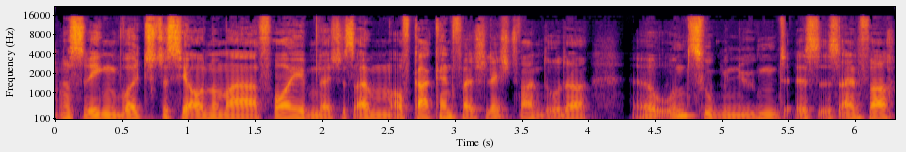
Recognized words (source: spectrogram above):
deswegen wollte ich das ja auch nochmal hervorheben, dass ich das Album auf gar keinen Fall schlecht fand oder äh, unzugenügend. Es ist einfach,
